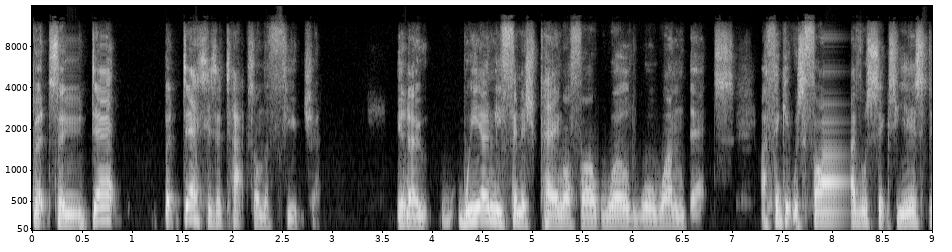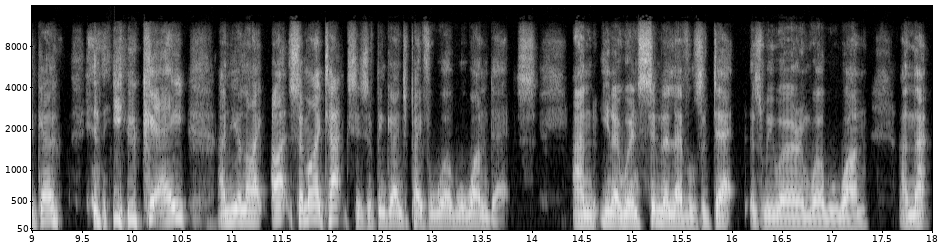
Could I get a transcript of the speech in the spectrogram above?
But so debt, but debt is a tax on the future. You know, we only finished paying off our World War One debts. I think it was five or six years ago in the UK. And you're like, uh, so my taxes have been going to pay for World War One debts. And, you know, we're in similar levels of debt as we were in World War One. And that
